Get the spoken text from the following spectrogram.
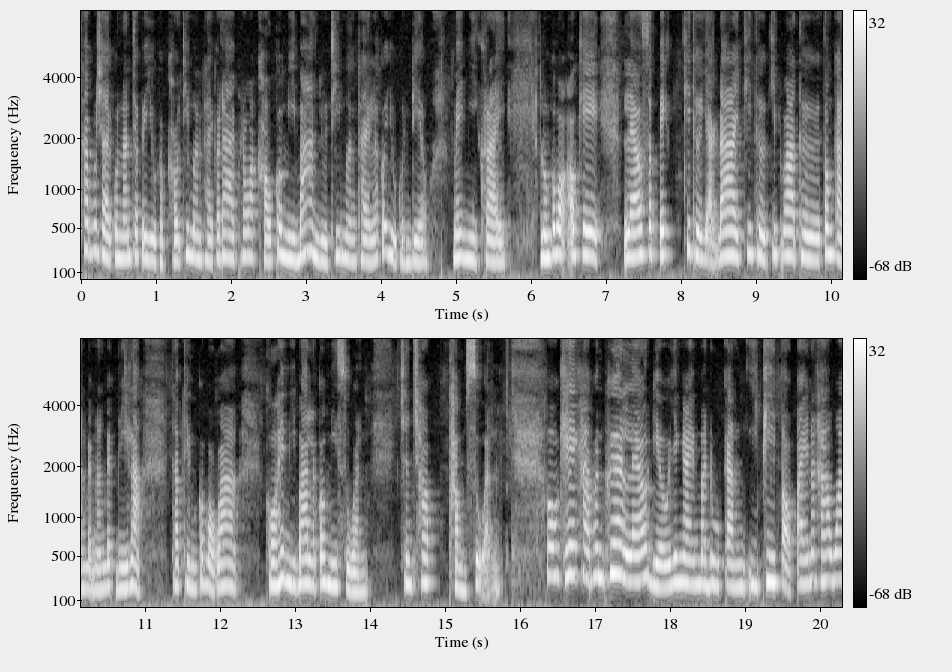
ถ้าผู้ชายคนนั้นจะไปอยู่กับเขาที่เมืองไทยก็ได้ เพราะว่าเขาก็มีบ้านอยู่ที่เมืองไทยแล้วก็อยู่คนเดียว ไม่มีใครลุงก็บอกโอเค แล้วสเปคที่เธออยากได้ที่เธอคิดว่าเธอต้องการแบบนั้นแบบนี้ล่ะ ทับทิมก็บอกว่า ขอให้มีบ้านแล้วก็มีสวน ฉันชอบ ทำสวน โอเคค่ะเพื่อนๆ แล้วเดี๋ยวยังไงมาดูกัน EP ต่อไปนะคะ ว่า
